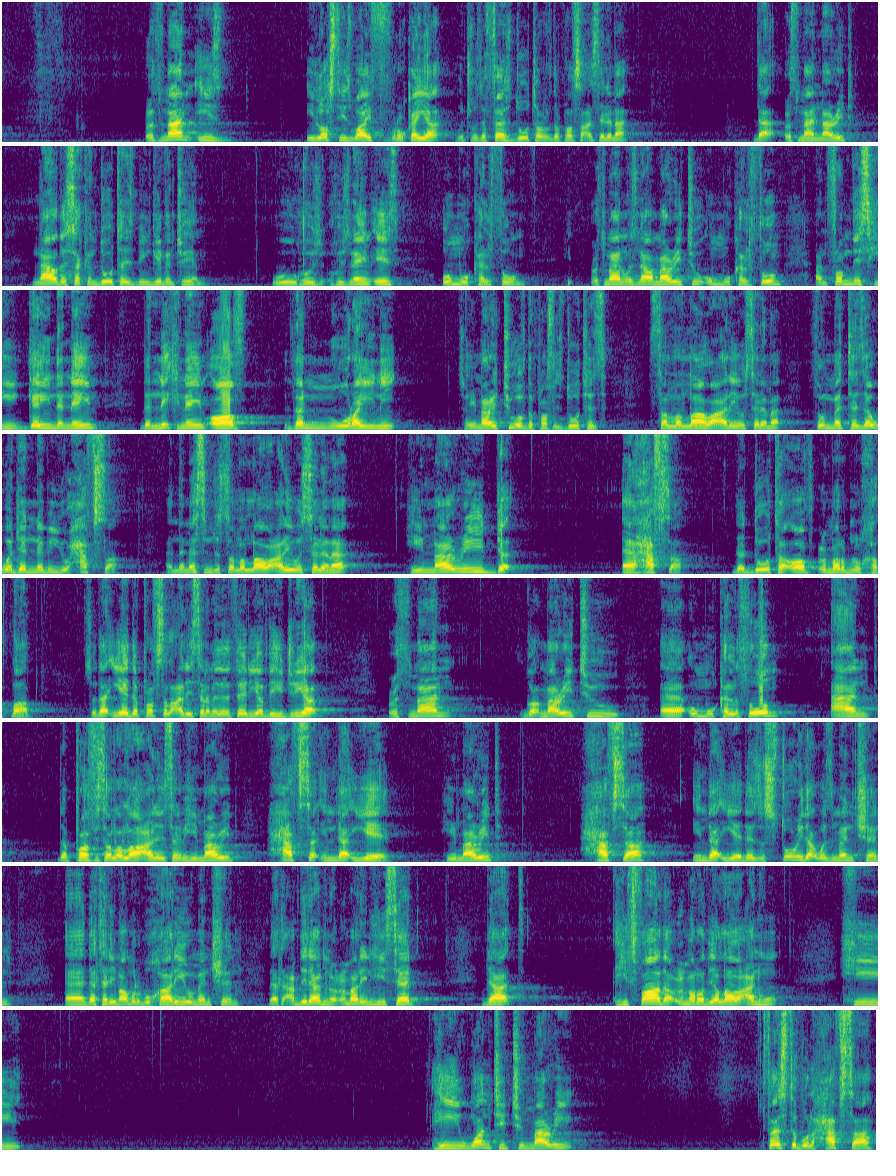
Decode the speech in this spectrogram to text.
Uthman, he's, he lost his wife Ruqayya, which was the first daughter of the Prophet ﷺ that Uthman married. Now the second daughter is being given to him, who, whose, whose name is Umm Kalthum. Uthman was now married to Umm Kalthum, and from this he gained the name, the nickname of the Nuraini. So he married two of the Prophet's daughters, sallallahu alayhi wasallam. ثم تزوج النبي حفصة and the Messenger sallallahu alayhi wasallam he married uh, Hafsa, the daughter of Umar ibn al-Khattab. So that year, the Prophet ﷺ, in the third year of the Hijriya, Uthman got married to uh, Umm Kalthum, and the Prophet ﷺ, he married Hafsa in that year. He married Hafsa in that year. There's a story that was mentioned uh, that Imam al-Bukhari mentioned that Abdullah ibn Umar he said that his father Umar radiallahu anhu he he wanted to marry, first of all, Hafsa.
